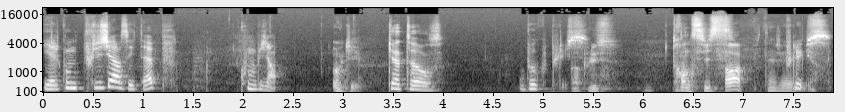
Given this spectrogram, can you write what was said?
Et elle compte plusieurs étapes. Combien? Ok. 14. Beaucoup plus. En plus. 36. Oh putain, j'avais. Plus.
